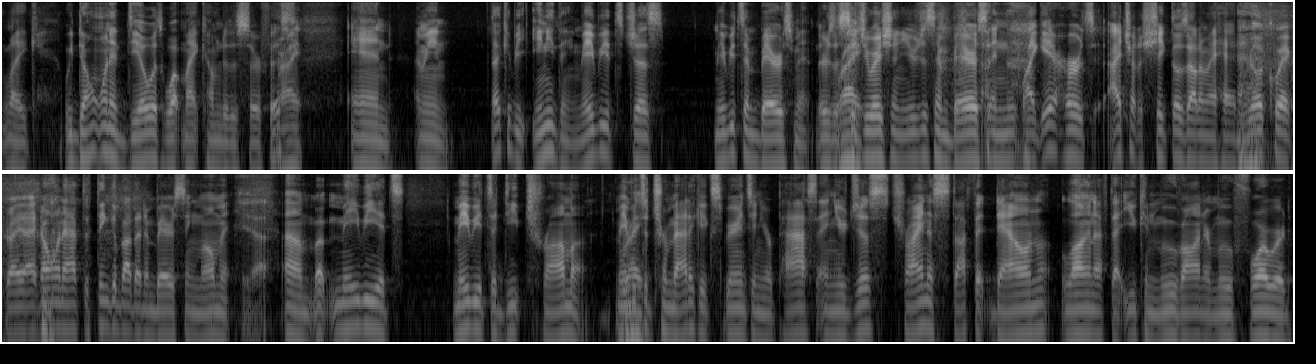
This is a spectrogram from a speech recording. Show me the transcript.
like we don't want to deal with what might come to the surface. Right. And I mean, that could be anything. Maybe it's just maybe it's embarrassment. There's a Right. situation you're just embarrassed and like it hurts. I try to shake those out of my head real quick, right? I don't want to have to think about that embarrassing moment. Yeah. Um, but maybe it's maybe it's a deep trauma. Maybe it's a traumatic experience in your past and you're just trying to stuff it down long enough that you can move on or move forward.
